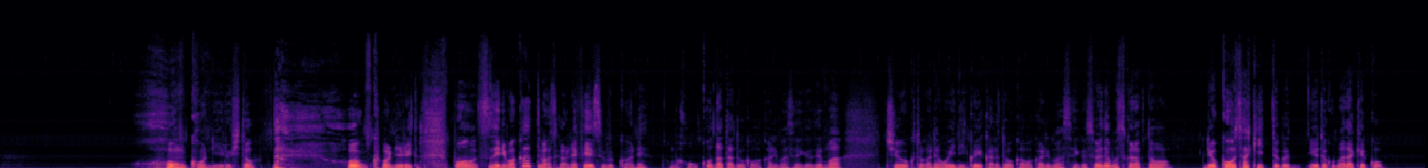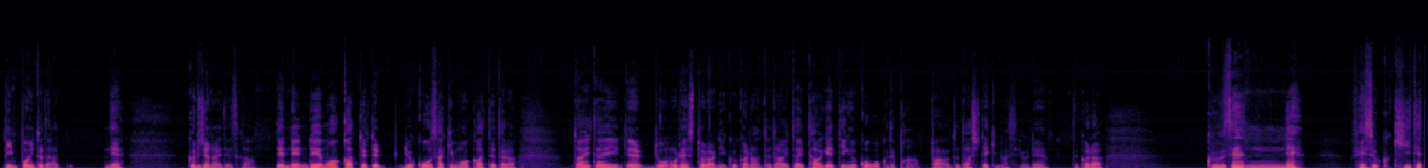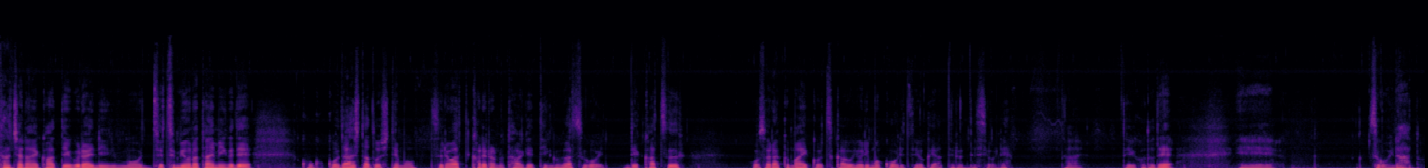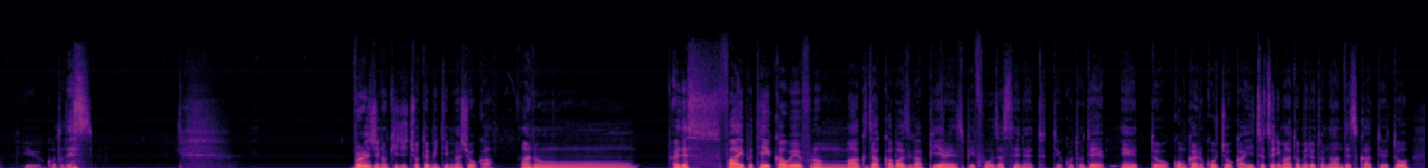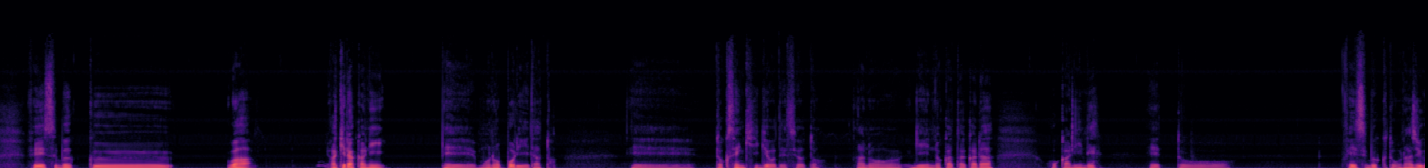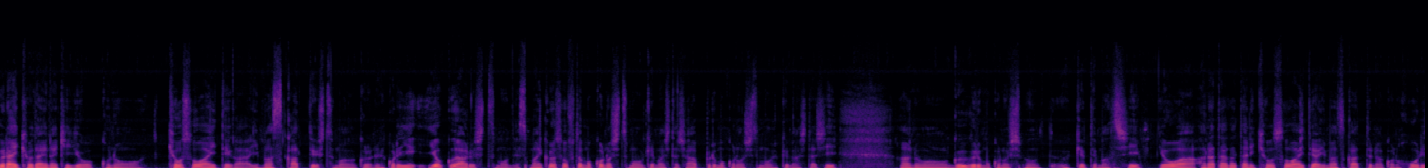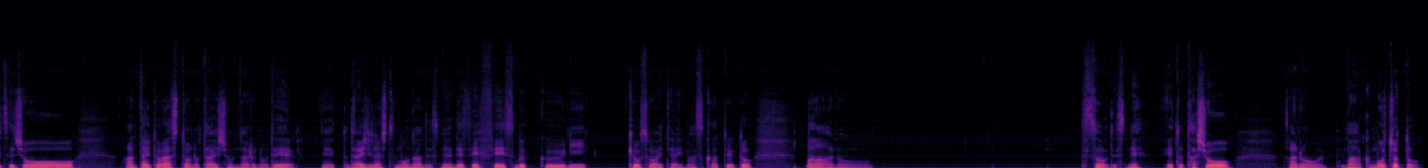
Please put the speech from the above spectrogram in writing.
香港にいる人？香港にいる人、もうすでに分かってますからね、Facebook はね。まあ、香港だったらどうか分かりませんけど、でもまあ、中国とかね、追いにくいからどうか分かりませんけど、それでも少なくとも旅行先っていうところまでは結構ピンポイントでね、来るじゃないですか。で、年齢も分かってて、旅行先も分かってたら、大体ね、どのレストランに行くかなんて大体ターゲティング広告でパンパンと出してきますよね。だから、偶然ね、Facebook 聞いてたんじゃないかっていうぐらいにもう絶妙なタイミングで広告を出したとしても、それは彼らのターゲティングがすごい。で、かつ、おそらくマイクを使うよりも効率よくやってるんですよね。はい。ということで、えー、すごいなということです。ブレージの記事ちょっと見てみましょうか。あのーあれです。5 Takeaway from Mark Zuckerberg's Appearance Before the Senate ということで、えー、っと、今回の公聴会5つにまとめると何ですかというと、Facebook は明らかに、えー、モノポリーだと、えー、独占企業ですよと、あの、議員の方から他にね、えっと、Facebook と同じぐらい巨大な企業、この競争相手がいますか？っていう質問が来るので、これよくある質問です。マイクロソフトもこの質問を受けましたし、アップルもこの質問を受けましたし、あの、Google もこの質問を受けてますし、要は、あなた方に競争相手はいますかっていうのは、この法律上、アンタイトラストの対象になるので、えっと、大事な質問なんですね。で、Facebook に競争相手はいますかというと、まあ、あの、そうですね。えっと、多少、あの、マークもちょっと、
